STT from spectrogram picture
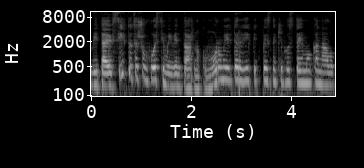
Вітаю всіх, хто зайшов в гості мою вінтажну комору, моїх дорогих підписників, гостей мого каналу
